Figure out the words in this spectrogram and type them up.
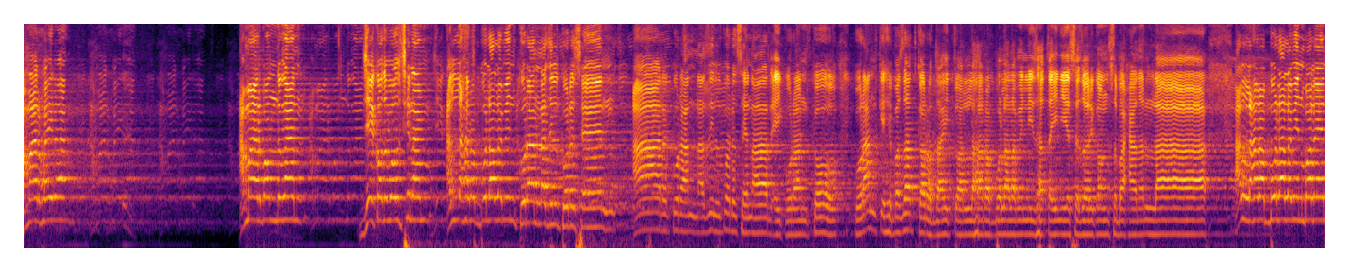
আমার ভাইরা, আমার বন্ধুগান যে কথা বলছিলাম, আল্লাহ রব্বুল আলমিন কোরআন নাজিল করেছেন। আর কোরআন নাজিল করেছেন আর এই কোরআনকে কোরআনকে হেফাজত করার দায়িত্ব আল্লাহ রব্বুল আলমিন নিজ হাতাই নিয়েছে। জরিকন সুবাহান আল্লাহ আল্লাহ রব্বুল আলমিন বলেন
